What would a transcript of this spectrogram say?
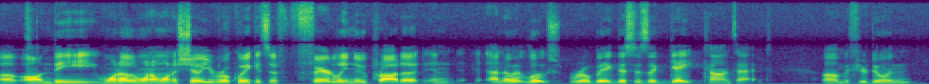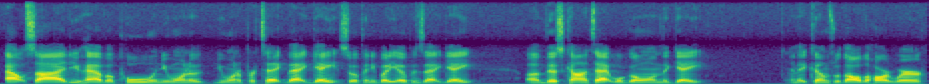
Uh, on the one other one I want to show you real quick, it's a fairly new product and I know it looks real big. This is a gate contact. Um, if you're doing outside, you have a pool and you want to you want to protect that gate. So if anybody opens that gate, uh, this contact will go on the gate, and it comes with all the hardware,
